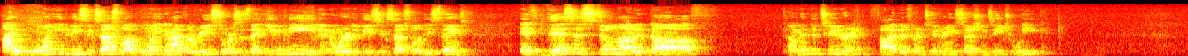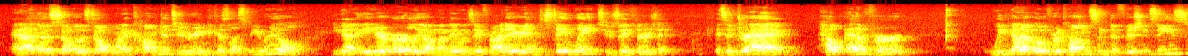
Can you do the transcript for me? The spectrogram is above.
I want you to be successful. I want you to have the resources that you need in order to be successful at these things. If this is still not enough, come into tutoring. Five different tutoring sessions each week. And I know some of us don't want to come to tutoring because let's be real. You got to get here early on Monday, Wednesday, Friday, or you have to stay late Tuesday, Thursday. It's a drag. However, we've got to overcome some deficiencies,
